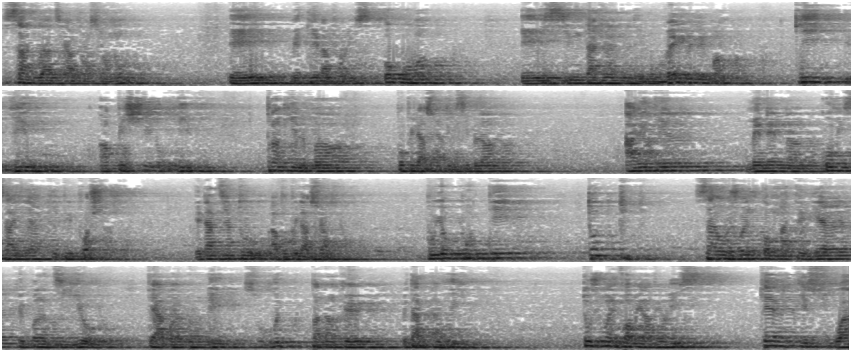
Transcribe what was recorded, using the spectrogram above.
ça doit attirer attention nous et mettre la police au courant. Et si nous avons des mauvais éléments qui viennent empêcher nous vivre tranquillement, populasyon piti blan, arekel menen nan komisariya ki pi poche. E nan ditou a populasyon, pou yo kote tout sa rejoen kom materyel ke bandi yo te abandone sou route pandan ke yo ta kouri. Toujou informe la polis, kel ki swa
